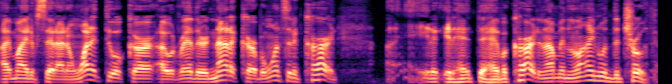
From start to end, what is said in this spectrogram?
I might have said I don't want it to occur. I would rather not occur. But once it occurred, it, it had to have occurred, and I'm in line with the truth.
